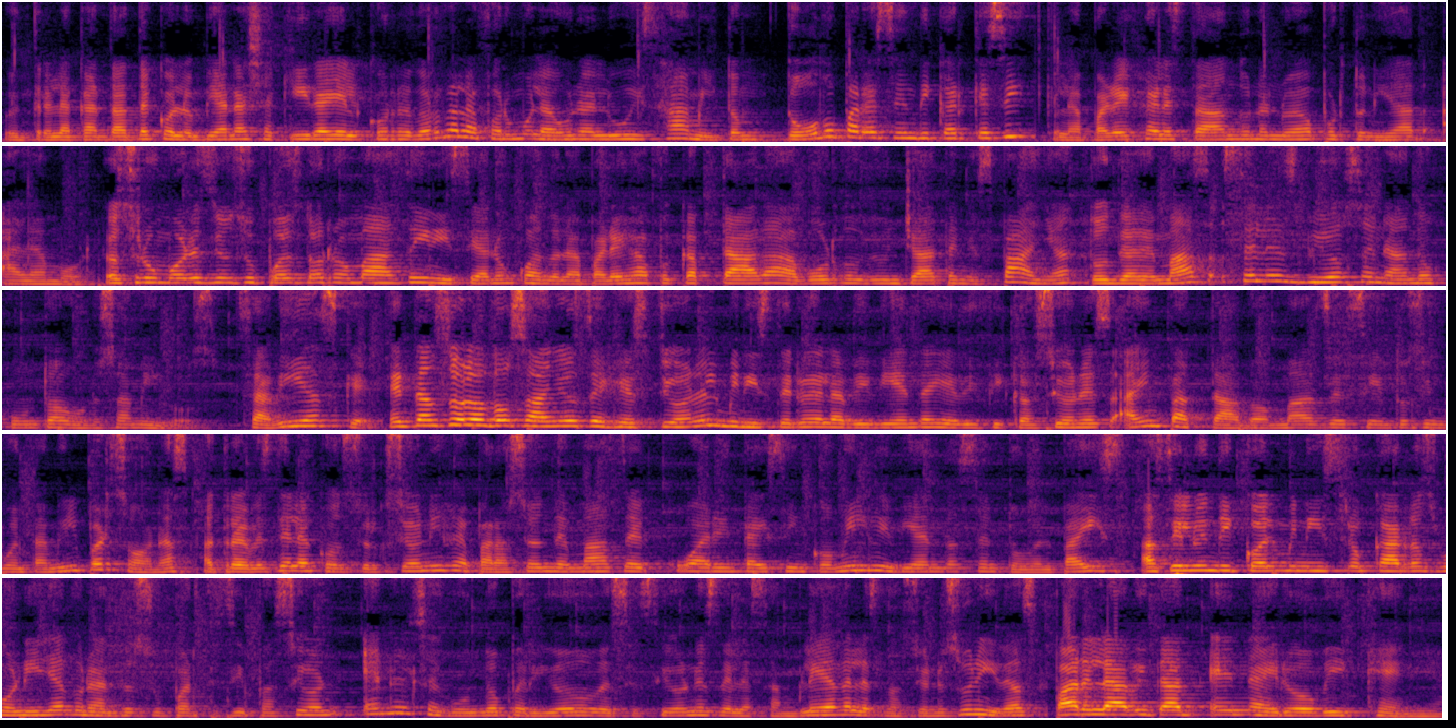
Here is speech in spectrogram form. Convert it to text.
entre la cantante colombiana Shakira y el corredor de la Fórmula 1 Lewis Hamilton, todo parece indicar que sí, que la pareja le está dando una nueva oportunidad al amor. Los rumores de un supuesto romance iniciaron cuando la pareja fue captada a bordo de un yate en España, donde además se les vio cenando junto a unos amigos. ¿Sabías que? En tan solo dos años de gestión, el Ministerio de la Vivienda y edificaciones ha impactado a más de 150 mil personas a través de la construcción y reparación de más de 45 mil viviendas en todo el país. Así lo indicó el ministro Carlos Bonilla durante su participación en el segundo periodo de sesiones de la Asamblea de las Naciones Unidas para el Hábitat en Nairobi, Kenia.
